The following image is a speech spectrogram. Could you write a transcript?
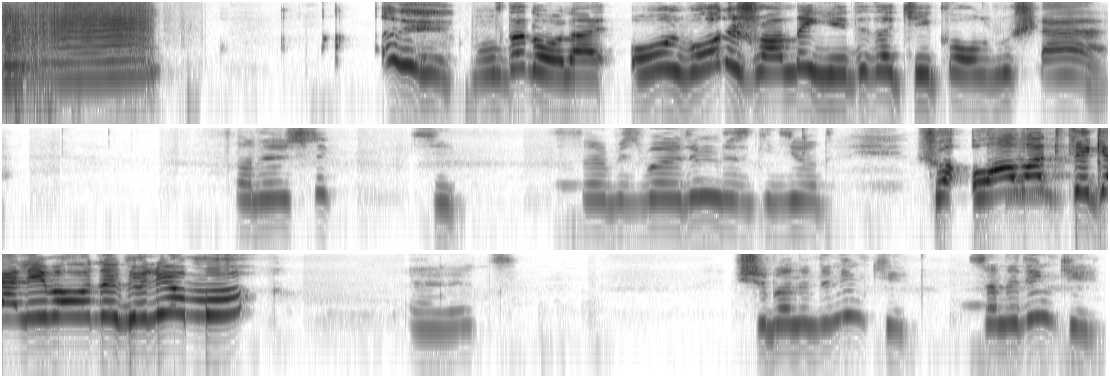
Burada da olay. O, bu arada şu anda 7 dakika olmuş ha. Demiştik ki sonra biz böyle dümdüz gidiyorduk. Şu oha bak tekerleğimi havada görüyor musun? Evet. Şu bana dedim ki sen dedin ki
